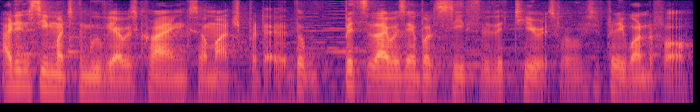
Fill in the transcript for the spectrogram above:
I didn't see much of the movie, I was crying so much, but uh, the bits that I was able to see through the tears were pretty wonderful.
